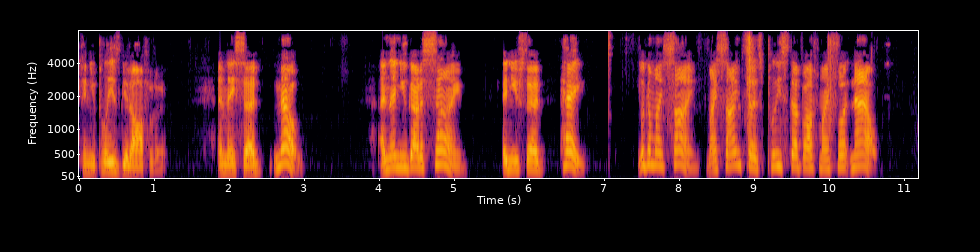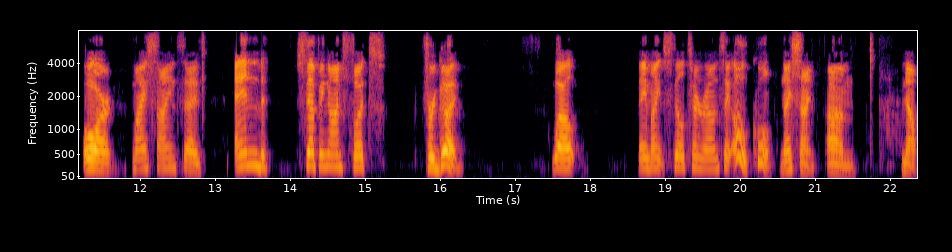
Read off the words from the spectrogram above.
Can you please get off of it? And they said, No. And then you got a sign and you said, Hey, look at my sign. My sign says, Please step off my foot now. Or my sign says, End stepping on foots for good. Well, they might still turn around and say, "Oh, cool, nice sign." Um, no.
